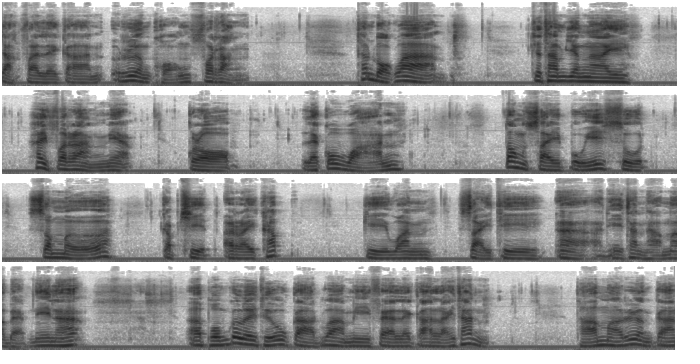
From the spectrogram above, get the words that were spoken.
จากแฟนรายการเรื่องของฝรั่ง ท่านบอกว่าจะทำยังไงให้ฝรั่งเนี่ยกรอบและก็หวาน ต้องใส่ปุ๋ยสูตร เสมอ กับฉีดอะไรครับ กี่วันใส่ทีอ่าอันนี้ท่านถามมาแบบนี้นะฮะผมก็เลยถือโอกาสว่ามีแฟนรายการหลายท่าน ถามมาเรื่องการ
